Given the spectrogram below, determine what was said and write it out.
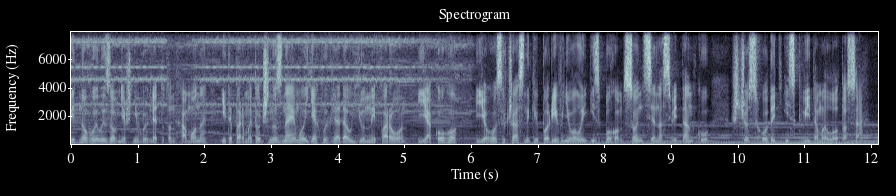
відновили зовнішній вигляд Тутанхамона, і тепер ми точно знаємо, як виглядав юний фараон, якого його сучасники порівнювали із богом сонця на світанку, що сходить із квітами лотоса.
